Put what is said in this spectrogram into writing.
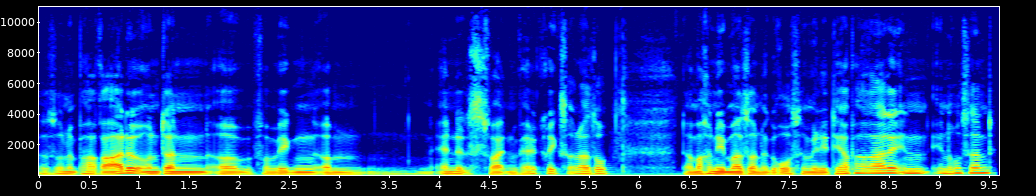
so eine Parade und dann äh, von wegen ähm, Ende des Zweiten Weltkriegs oder so da machen die mal so eine große Militärparade in, in Russland.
